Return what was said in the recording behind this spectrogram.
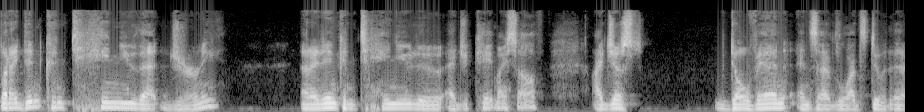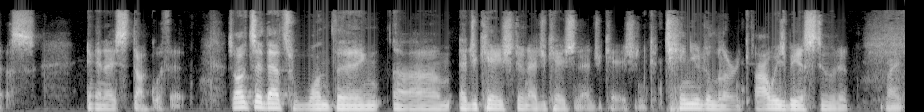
But I didn't continue that journey, and I didn't continue to educate myself. I just dove in and said, let's do this, and I stuck with it. So I would say that's one thing: um, education, education, education. Continue to learn. Always be a student. Right.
